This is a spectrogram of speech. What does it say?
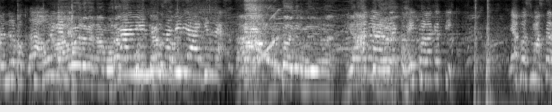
ಬಂದಿರ್ಬೇಕು? ಅವ್ರಿಗೆ. ಮದುವೆ ಆಗಿಲ್ಲ. ಹೊಯ್ಕೊಳಕತ್ತಿ ಯಾಪಸ್ ಮಾಸ್ತರ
